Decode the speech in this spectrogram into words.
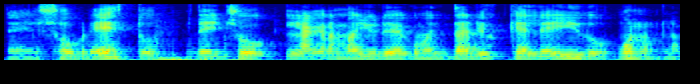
eh, sobre esto. De hecho, la gran mayoría de comentarios que he leído, bueno, la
